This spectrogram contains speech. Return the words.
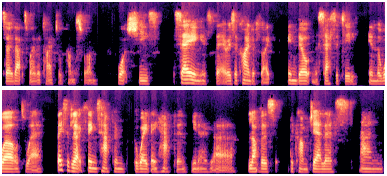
So that's where the title comes from. What she's saying is there is a kind of like inbuilt necessity in the world where basically like things happen the way they happen you know uh, lovers become jealous and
